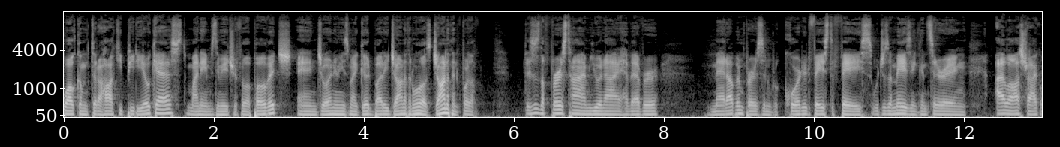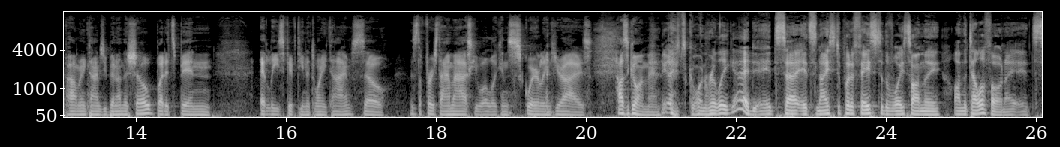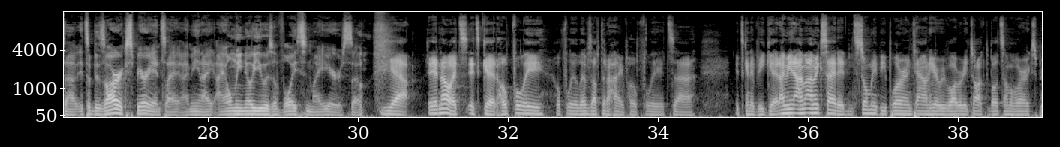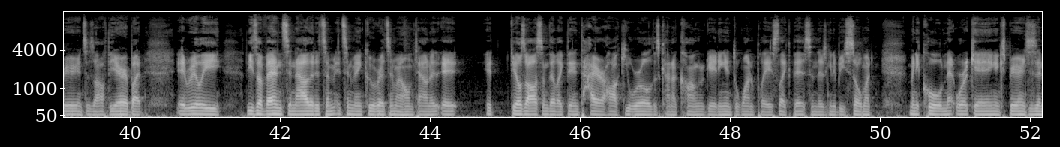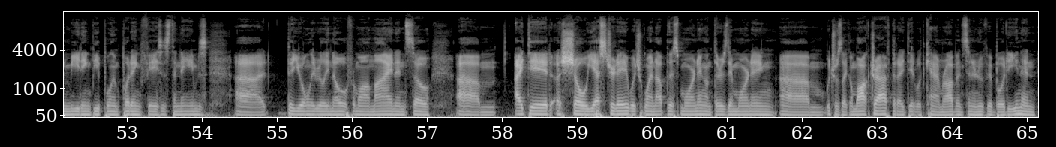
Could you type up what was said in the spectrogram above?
Welcome to the Hockey PDOcast. My name is Dmitry Filipovich, and joining me is my good buddy Jonathan Willis. Jonathan, for the this is the first time you and I have ever met up in person, recorded face to face, which is amazing considering I lost track of how many times you've been on the show, but it's been at least 15 to 20 times. So this is the first time I ask you while looking squarely into your eyes. How's it going, man? It's going really good. It's uh, it's nice to put a face to the voice on the on the telephone. I, it's uh, it's a bizarre experience. I, I mean, I, I only know you as a voice in my ears. So Yeah, yeah, no, it's it's good. Hopefully, hopefully it lives up to the hype. Hopefully, it's uh, it's gonna be good. I mean, I'm I'm excited. So many people are in town here. We've already talked about some of our experiences off the air, but it really these events, and now that it's in, it's in Vancouver, it's in my hometown. It, it it feels awesome that like the entire hockey world is kind of congregating into one place like this, and there's gonna be so much many cool networking experiences and meeting people and putting faces to names. Uh, that you only really know from online. And so um, I did a show yesterday, which went up this morning on Thursday morning, um, which was like a mock draft that I did with Cam Robinson and Uffe Bodin. And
